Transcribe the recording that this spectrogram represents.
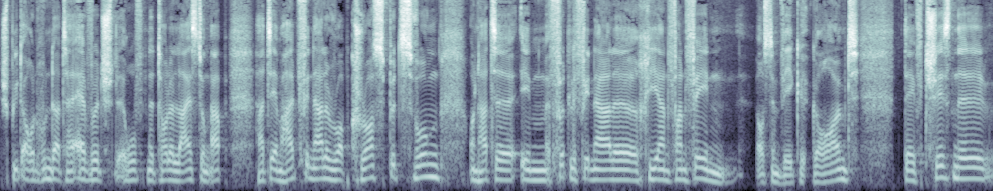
spielt auch ein 100er Average, ruft eine tolle Leistung ab, hatte im Halbfinale Rob Cross bezwungen und hatte im Viertelfinale Rian van Veen aus dem Weg geräumt. Dave Chisnell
